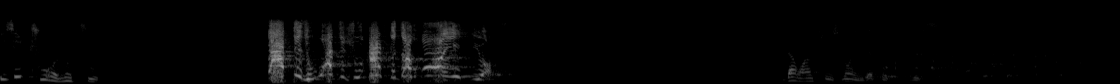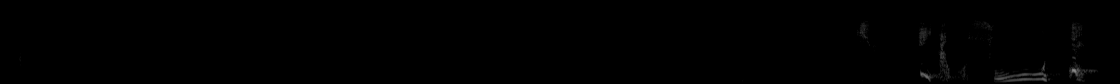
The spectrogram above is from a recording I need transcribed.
Is it true or not true? That is what you should ask yourself, oh idiot. That one too is not in the book, please. It's true. Hey, So hurt.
